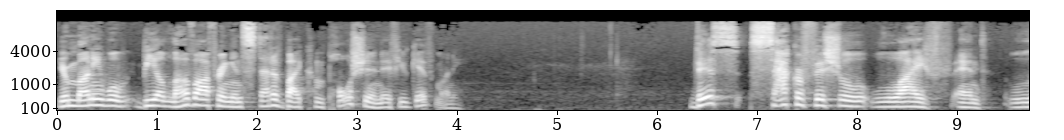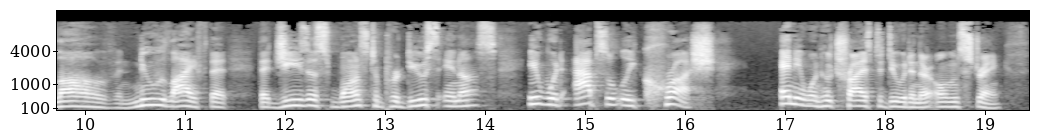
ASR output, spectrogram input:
Your money will be a love offering instead of by compulsion if you give money. This sacrificial life and love and new life that, that Jesus wants to produce in us, it would absolutely crush anyone who tries to do it in their own strength.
